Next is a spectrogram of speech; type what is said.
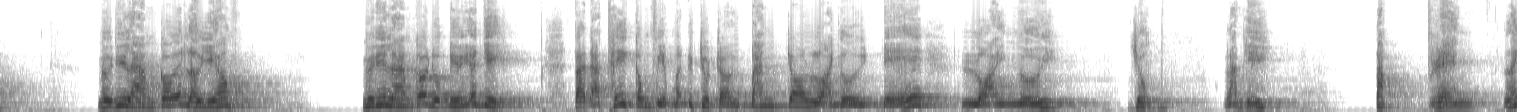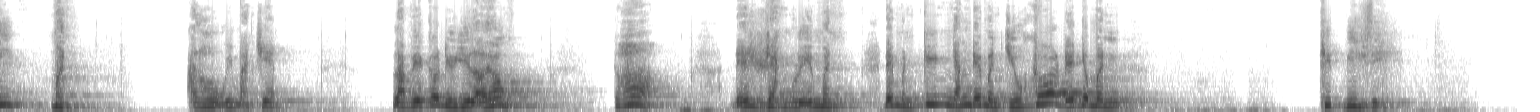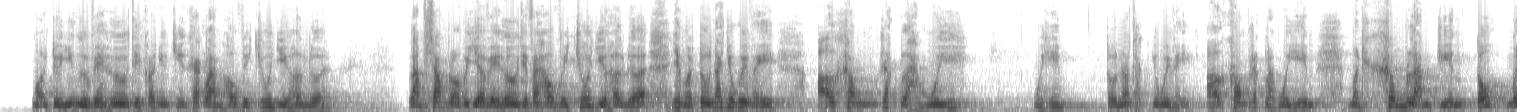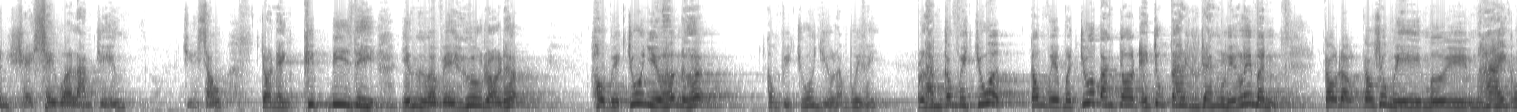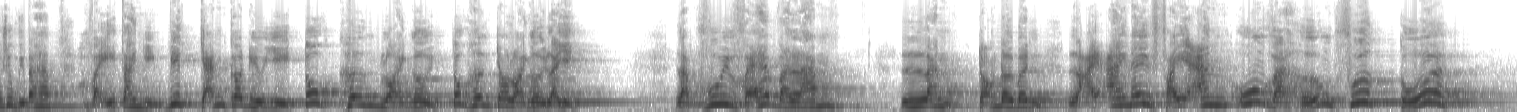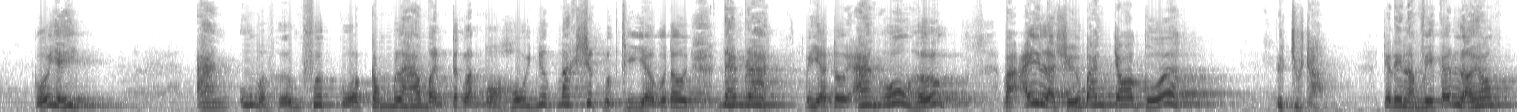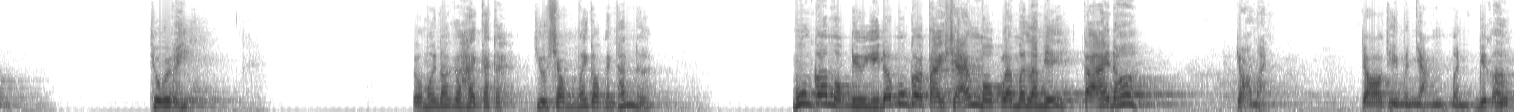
Người đi làm có ích lợi gì không? Người đi làm có được điều ích gì? Ta đã thấy công việc mà đức chúa trời ban cho loài người để loài người dùng. Làm gì? Tập rèn lấy mình. Alo, quý bạn chị em. Làm việc có điều gì lợi không? Có. Để rèn luyện mình. Để mình kiên nhẫn, để mình chịu khó, để cho mình keep busy ngoại trừ những người về hưu thì có những chuyện khác làm hầu việc Chúa nhiều hơn nữa. Làm xong rồi bây giờ về hưu thì phải hầu việc Chúa nhiều hơn nữa. Nhưng mà tôi nói với quý vị, ở không rất là nguy nguy hiểm. Tôi nói thật với quý vị, ở không rất là nguy hiểm. Mình không làm chuyện tốt, mình sẽ xây qua làm chuyện chuyện xấu. Cho nên keep busy những người mà về hưu rồi đó. Hầu việc Chúa nhiều hơn nữa. Công việc Chúa nhiều lắm quý vị. Làm công việc Chúa, công việc mà Chúa ban cho để chúng ta rèn luyện lấy mình. Câu đầu, câu số 10, 12, câu số 13 Vậy ta nhìn biết chẳng có điều gì tốt hơn loài người. Tốt hơn cho loài người là gì? Là vui vẻ và làm lành trọn đời bình Lại ai nấy phải ăn uống và hưởng phước của Của gì? Ăn uống và hưởng phước của công lao mình Tức là mồ hôi, nước mắt, sức lực thì giờ của tôi Đem ra. Bây giờ tôi ăn uống hưởng. Và ấy là sự ban cho của Đức Chúa Trời. Cho nên làm việc có ích lợi không? Thưa quý vị, tôi mới nói có hai cách à, chưa xong mấy câu kinh thánh nữa. muốn có một điều gì đó muốn có tài sản một là mình làm gì? Có ai đó cho mình. Cho thì mình nhận mình biết ơn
